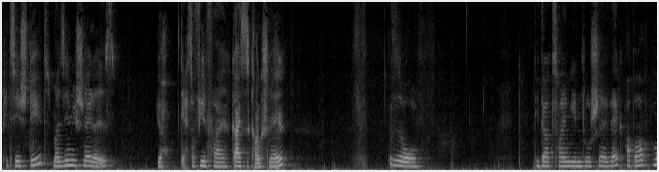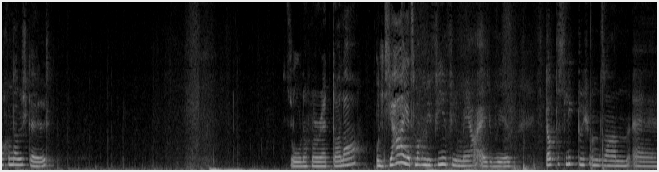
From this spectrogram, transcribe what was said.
PC steht. Mal sehen, wie schnell der ist. Ja, der ist auf jeden Fall geisteskrank schnell. So. Die Dateien gehen so schnell weg, aber machen dadurch Geld. So, nochmal Red Dollar. Und ja, jetzt machen wir viel, viel mehr Eldewill glaube, das liegt durch unseren, äh,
